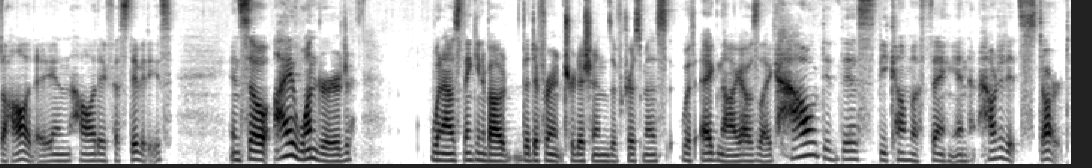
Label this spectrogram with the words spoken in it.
the holiday and holiday festivities. And so I wondered when I was thinking about the different traditions of Christmas with eggnog, I was like, how did this become a thing and how did it start?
